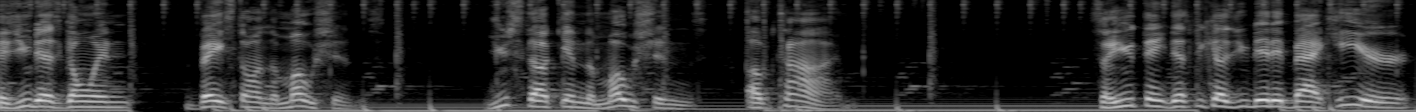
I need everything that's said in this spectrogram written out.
Cause you just going based on the motions. You stuck in the motions of time. So you think just because you did it back here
